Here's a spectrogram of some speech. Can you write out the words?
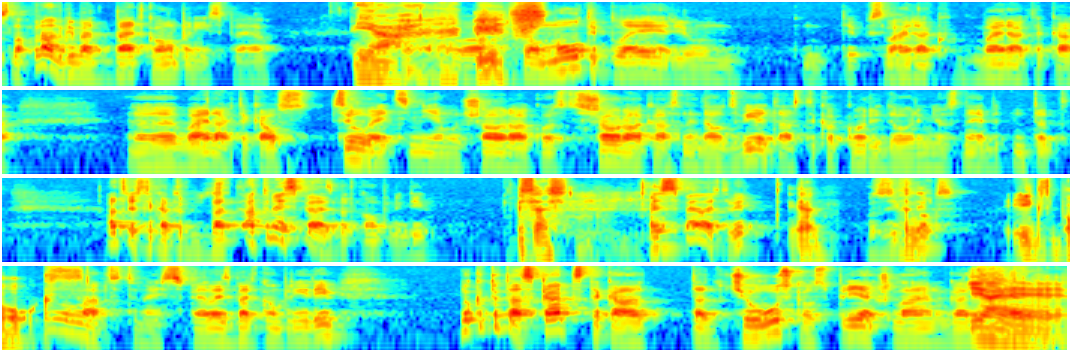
Es labprāt gribētu Bad Company spēli. Jā, To, to multiplayer un un tie, kas vairāk, vairāk tā kā. eh, Vairāk tā kā uz cilvēciņiem un šaurākos, šaurākās nedaudz vietās, tā kā koridoriņos. Nē, bet nu, tad atceries, tā kā tur bija. Atcerieties, spēlēs Bad Company 2. es esmu. Es spēlēju, tev ir Jā. uz Xbox. Xbox. Nu, labi, tu neesi spēlējis Bad Company 2. Nu, ka tur tās kartes tā kā tāda čūska uz priekšu, lai nu garīgi. Jā, jā, jā, jā,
